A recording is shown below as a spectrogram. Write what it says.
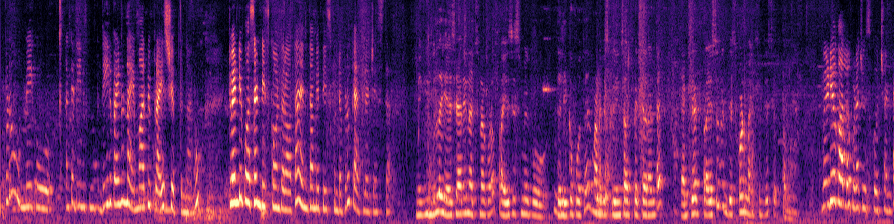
ఇప్పుడు మీకు అంటే దీని దీనిపైన ఉన్న ఎంఆర్పి ప్రైస్ చెప్తున్నాను. ట్వంటీ పర్సెంట్ డిస్కౌంట్ తర్వాత ఎంత మీరు తీసుకునేటప్పుడు క్యాలిక్యులేట్ చేస్తారు? మీకు ఇందులో ఏ శారీ నచ్చినా కూడా ప్రైసెస్ మీకు తెలియకపోతే మనకి స్క్రీన్ షాట్ పెట్టారంటే exact price with discount mention చేసి చెప్తాము. వీడియో కాల్లో కూడా చూసుకోవచ్చు అంట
